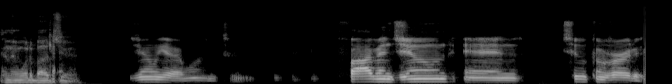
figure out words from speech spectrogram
And then what about June? June, we had one, two, five in June and two converted.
